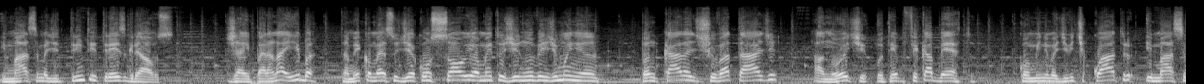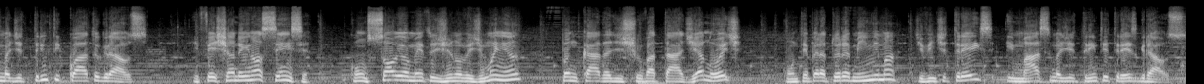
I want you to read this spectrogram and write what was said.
e máxima de 33 graus. Já em Paranaíba, também começa o dia com sol e aumentos de nuvens de manhã, pancada de chuva à tarde, à noite o tempo fica aberto, com mínima de 24 e máxima de 34 graus. E fechando em Inocência, com sol e aumentos de nuvens de manhã, pancada de chuva à tarde e à noite, com temperatura mínima de 23 e máxima de 33 graus.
